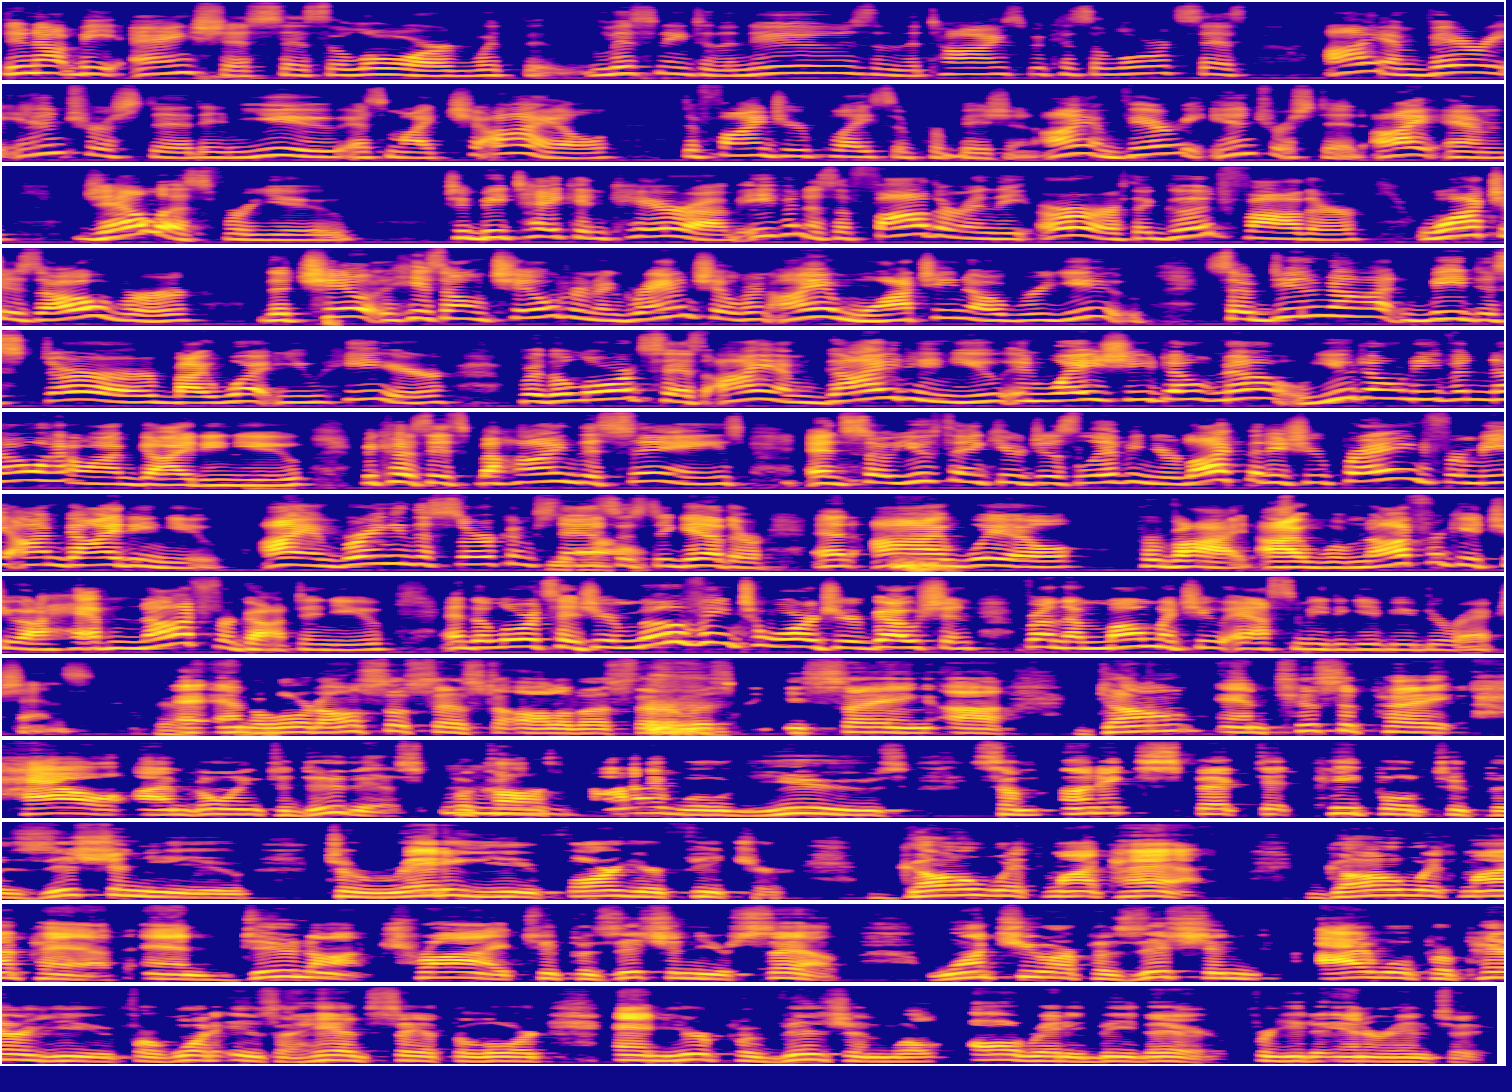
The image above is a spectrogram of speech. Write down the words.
Do not be anxious, says the Lord, with the, listening to the news and the times, because the Lord says, I am very interested in you as my child to find your place of provision. I am very interested. I am jealous for you to be taken care of. Even as a father in the earth, a good father watches over the chil- his own children and grandchildren, I am watching over you. So do not be disturbed by what you hear, for the Lord says, I am guiding you in ways you don't know. You don't even know how I'm guiding you because it's behind the scenes. And so you think you're just living your life, but as you're praying for me, I'm guiding you. I am bringing the circumstances Wow. together and I will provide. I will not forget you. I have not forgotten you. And the Lord says, You're moving towards your Goshen from the moment you asked me to give you directions. Yeah. And the Lord also says to all of us that are listening, He's saying, uh, don't anticipate how I'm going to do this because Mm. I will use some unexpected people to position you, to ready you for your future. Go with my path. Go with my path and do not try to position yourself. Once you are positioned, I will prepare you for what is ahead, saith the Lord, and your provision will already be there for you to enter into.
